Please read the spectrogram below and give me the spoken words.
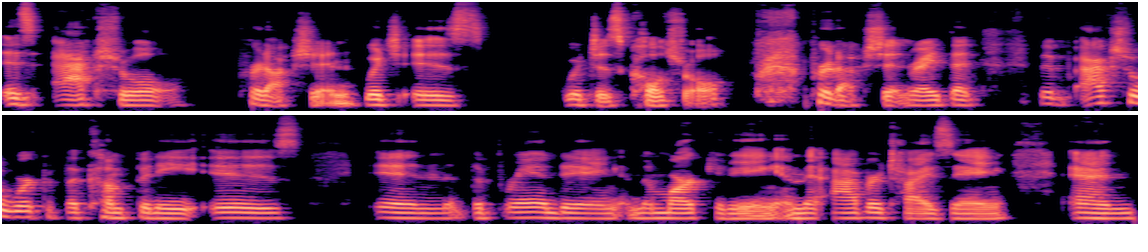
its actual production, which is which is cultural production, right? That the actual work of the company is in the branding and the marketing and the advertising and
